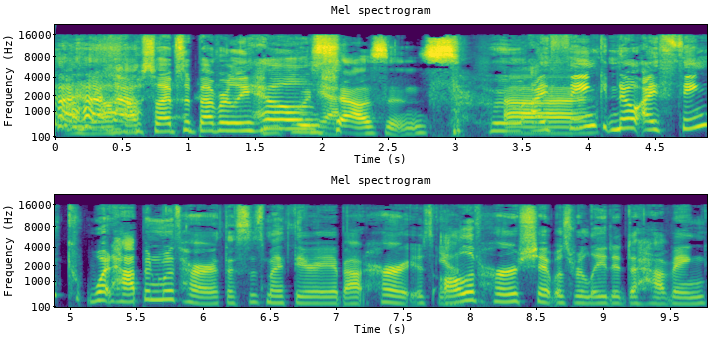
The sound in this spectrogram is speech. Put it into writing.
Housewives of Beverly Hills. Munchausens. Who Uh, I think no, I think what happened with her, this is my theory about her, is Yeah. all of her shit was related to having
